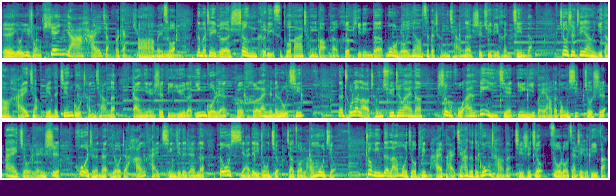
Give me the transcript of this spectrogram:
呃有一种天涯海角的感觉啊，没错。那么这个圣克里斯托巴城堡呢，和毗邻的莫罗要塞的城墙呢是距离很近的。就是这样一道海角边的坚固城墙呢，当年是抵御了英国人和荷兰人的入侵。那除了老城区之外呢，圣胡安另一件引以为傲的东西，就是爱酒人士或者呢有着航海情节的人呢都喜爱的一种酒，叫做朗姆酒。著名的朗姆酒品牌百加德的工厂呢，其实就坐落在这个地方。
